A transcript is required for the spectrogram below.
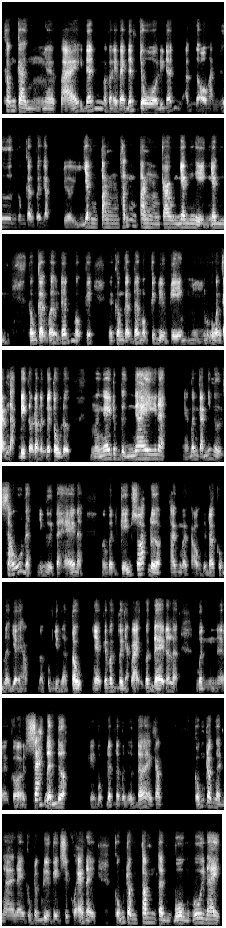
không cần ờ, phải đến mà phải phải đến chùa đi đến Ấn Độ hành hương không cần phải gặp ờ, danh tăng thánh tăng cao nhân hiền nhân không cần phải đến một cái không cần tới một cái điều kiện một cái hoàn cảnh đặc biệt nào đó mình mới tu được. Mà ngay trong từng ngày nè bên cạnh những người xấu nè những người tệ nè mà mình kiểm soát được thân và khẩu thì đó cũng là giới học, đó cũng chính là tu. Nha, cái vấn, tôi nhắc lại, vấn đề đó là mình ờ, có xác định được cái mục đích là mình hướng tới hay không. Cũng trong hình hài này, cũng trong điều kiện sức khỏe này, cũng trong tâm tình buồn vui này,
